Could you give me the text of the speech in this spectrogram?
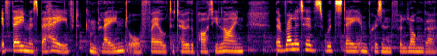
If they misbehaved, complained, or failed to toe the party line, their relatives would stay imprisoned for longer.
